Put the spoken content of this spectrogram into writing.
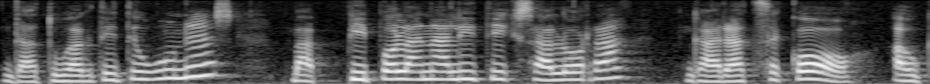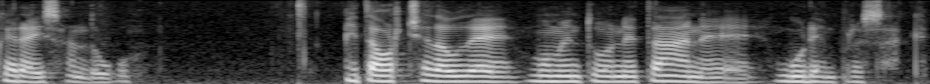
datuak ditugunez, ba, people analytics alorra garatzeko aukera izan dugu eta hortxe daude momentu honetan e, gure enpresak.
